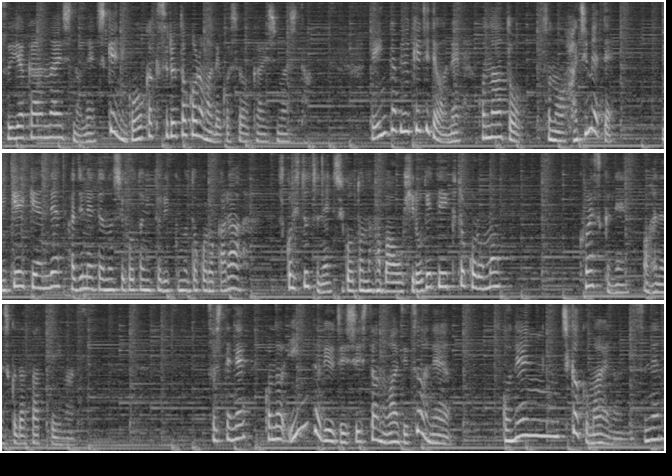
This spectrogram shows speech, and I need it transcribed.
通訳案内士のね試験に合格するところまでご紹介しました。でインタビュー記事ではねこの後その初めて未経験で初めての仕事に取り組むところから少しずつね仕事の幅を広げていくところも詳しくねお話しくださっています。そしてねこのインタビュー実施したのは実はね5年近く前なんですね。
